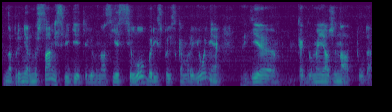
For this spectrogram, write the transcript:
например, мы же сами свидетели, у нас есть село в Бориспольском районе, где как бы моя жена оттуда,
